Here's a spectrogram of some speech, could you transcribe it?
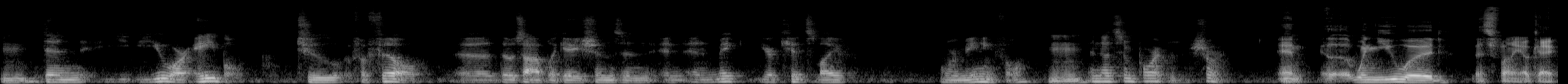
hmm then y- you are able to fulfill uh, those obligations and, and, and make your kid's life more meaningful. hmm And that's important, sure. And uh, when you would, that's funny. Okay.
